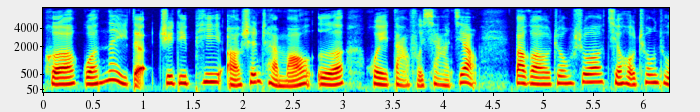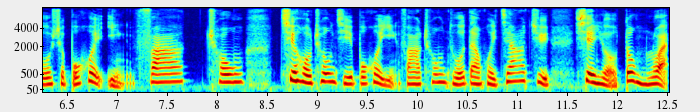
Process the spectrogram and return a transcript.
和国内的 GDP 啊生产毛额会大幅下降。报告中说，气候冲突是不会引发冲气候冲击不会引发冲突，但会加剧现有动乱，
